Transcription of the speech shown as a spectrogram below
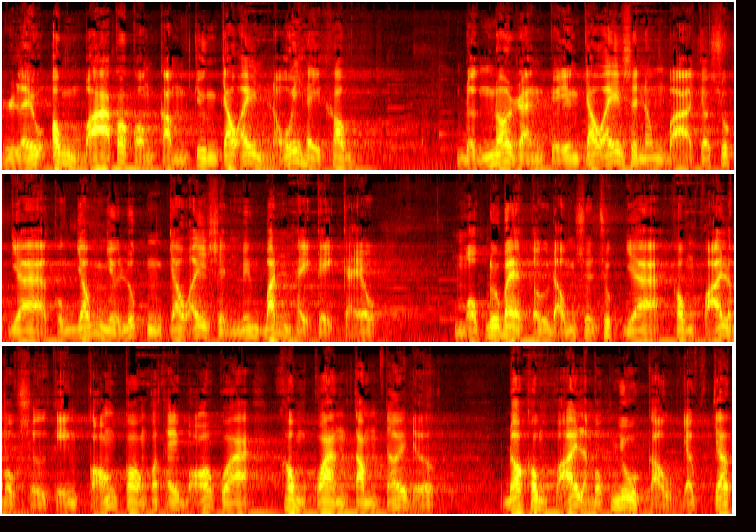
Liệu ông bà có còn cầm chân cháu ấy nổi hay không? Đừng nói rằng chuyện cháu ấy xin ông bà cho xuất gia cũng giống như lúc cháu ấy xin miếng bánh hay cây kẹo một đứa bé tự động xin xuất gia không phải là một sự kiện cỏn con có thể bỏ qua không quan tâm tới được đó không phải là một nhu cầu vật chất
